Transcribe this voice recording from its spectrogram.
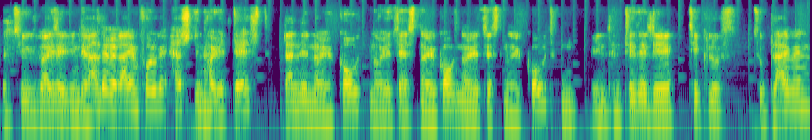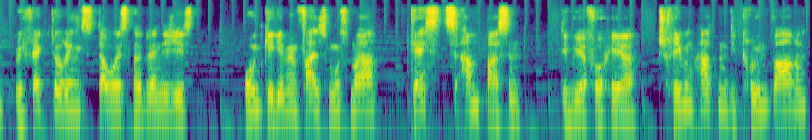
beziehungsweise in der anderen Reihenfolge erst die neue Test, dann der neue Code, neue Test, neue Code, neue Test, neue Code, um in den TDD-Zyklus zu bleiben, Refactorings, da wo es notwendig ist. Und gegebenenfalls muss man Tests anpassen, die wir vorher geschrieben hatten, die grün waren,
